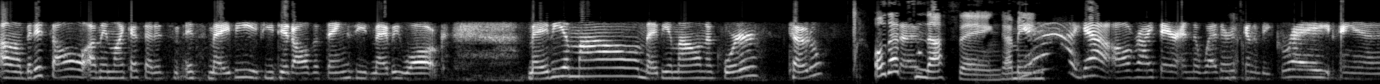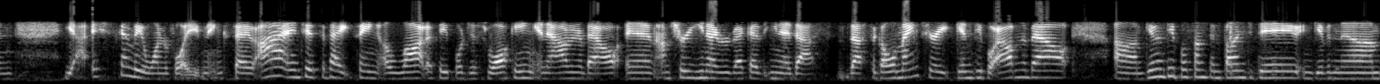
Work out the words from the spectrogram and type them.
Um, but it's all. I mean, like I said, it's it's maybe if you did all the things, you'd maybe walk maybe a mile, maybe a mile and a quarter total. Oh, that's So- nothing. I mean, yeah, yeah, all right there, and the weather is going to be great, and yeah, it's just going to be a wonderful evening. So I anticipate seeing a lot of people just walking and out and about, and I'm sure you know, Rebecca, that, you know that's that's the goal of Main Street, getting people out and about, um, giving people something fun to do, and giving them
